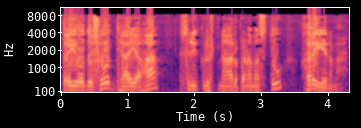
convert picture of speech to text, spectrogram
त्रयोदशोऽध्यायः। श्रीकृष्णार्पणमस्तु। हरये नमः।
